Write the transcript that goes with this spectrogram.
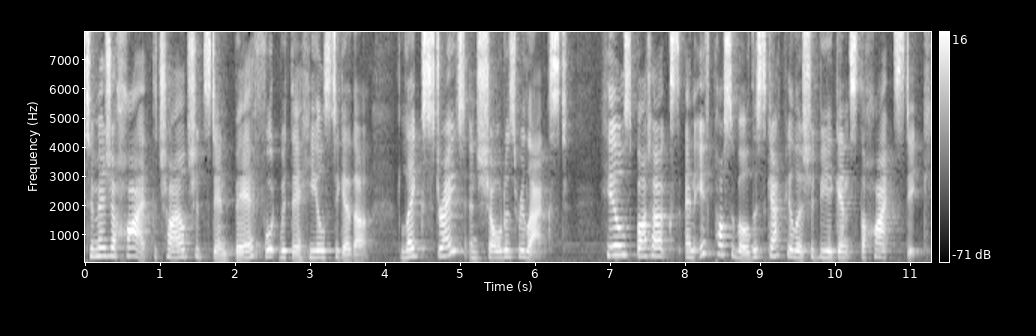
To measure height, the child should stand barefoot with their heels together, legs straight and shoulders relaxed. Heels, buttocks, and if possible, the scapula should be against the height stick.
